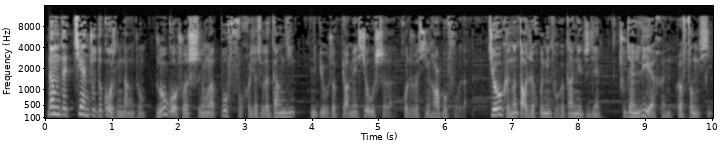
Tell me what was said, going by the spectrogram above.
那么在建筑的过程当中，如果说使用了不符合要求的钢筋，你比如说表面锈蚀了，或者说型号不符的，就有可能导致混凝土和钢筋之间出现裂痕和缝隙。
